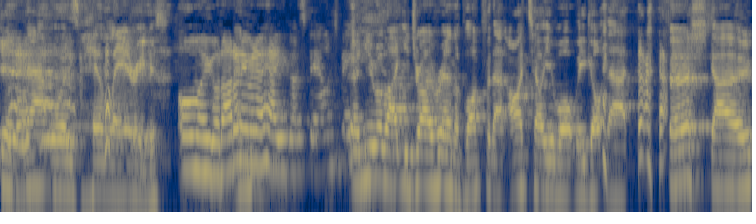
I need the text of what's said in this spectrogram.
Yeah, that was hilarious. Oh my god, I don't And- even know how you guys found me. And you were like, you drove around the block for that. I tell you what, we got that first go,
